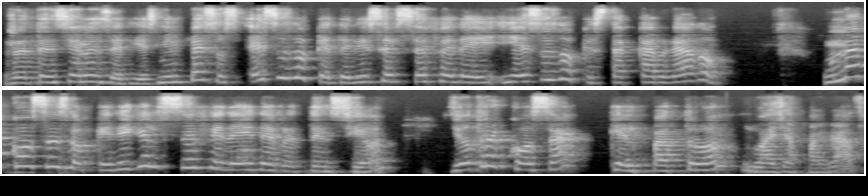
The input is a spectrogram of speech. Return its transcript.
Retenciones de 10 mil pesos. Eso es lo que te dice el CFDI y eso es lo que está cargado. Una cosa es lo que diga el CFDI de retención y otra cosa que el patrón lo haya pagado.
